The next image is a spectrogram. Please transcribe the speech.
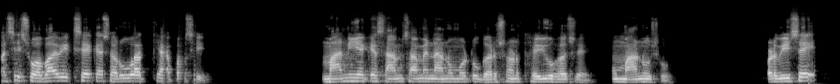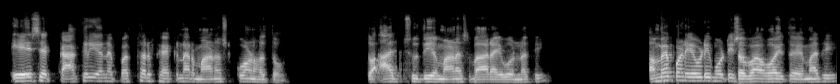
પછી સ્વાભાવિક છે કે શરૂઆત થયા પછી માનીએ કે સામસામે નાનું મોટું ઘર્ષણ થયું હશે, હું માનું છું. પણ વિષય એ છે કાકરી અને પથ્થર ફેંકનાર માણસ કોણ હતો? તો આજ સુધી એ માણસ બહાર આવ્યો નથી. અમે પણ એવડી મોટી સભા હોય તો એમાંથી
